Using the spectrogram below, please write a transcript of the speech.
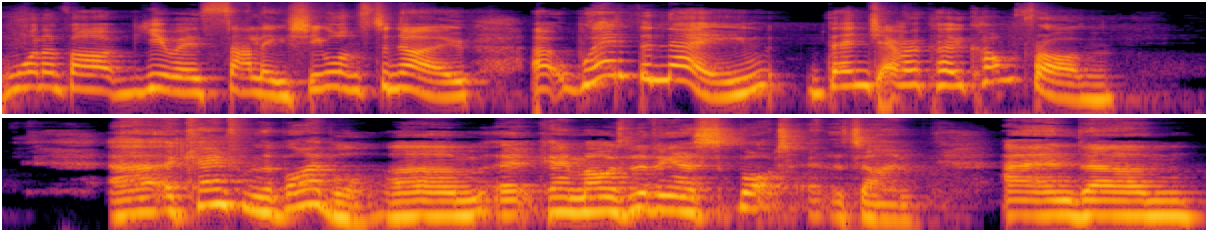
One of our viewers, Sally. She wants to know uh, where did the name Then Jerico come from? Uh, it came from the Bible. Um, it came. I was living in a squat at the time, and um,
